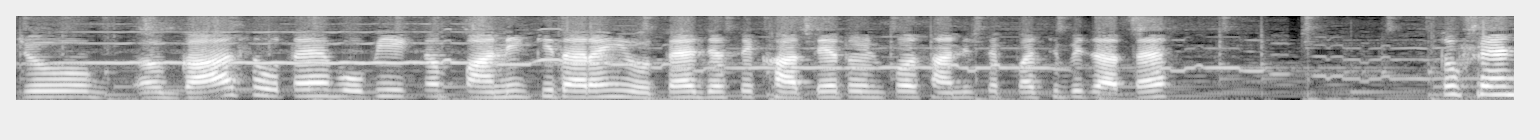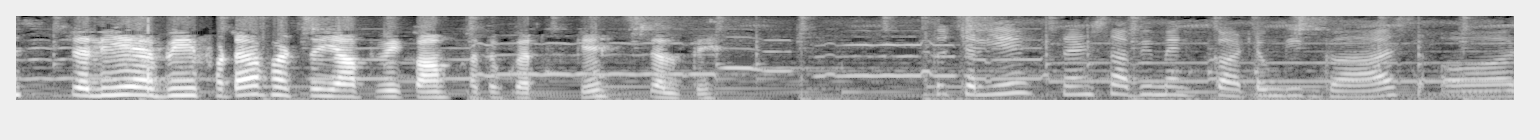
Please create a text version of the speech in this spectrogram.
जो घास होता है, वो भी एकदम पानी की तरह ही होता है। जैसे खाते हैं तो इनको आसानी से पच भी जाता है। तो फ्रेंड्स चलिए अभी फटाफट से यहाँ पे काम खत्म करके चलते तो चलिए फ्रेंड्स अभी मैं काटूँगी घास और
